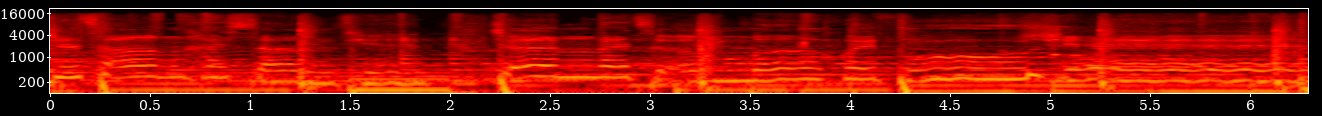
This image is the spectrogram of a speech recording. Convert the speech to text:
是沧海桑田，真爱怎么会浮现？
